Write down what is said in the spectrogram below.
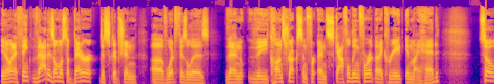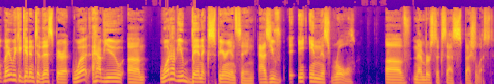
You know, and I think that is almost a better description of what Fizzle is than the constructs and for, and scaffolding for it that I create in my head. So maybe we could get into this, Barrett. What have you um, what have you been experiencing as you've in this role of member success specialist?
